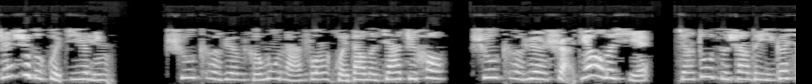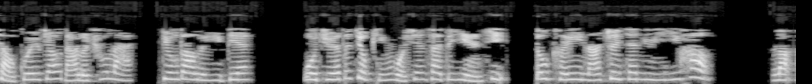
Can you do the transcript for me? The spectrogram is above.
真是个鬼机灵。舒可愿和木南风回到了家之后，舒可愿甩掉了鞋，将肚子上的一个小硅胶拿了出来，丢到了一边。我觉得就凭我现在的演技，都可以拿最佳女一号了。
